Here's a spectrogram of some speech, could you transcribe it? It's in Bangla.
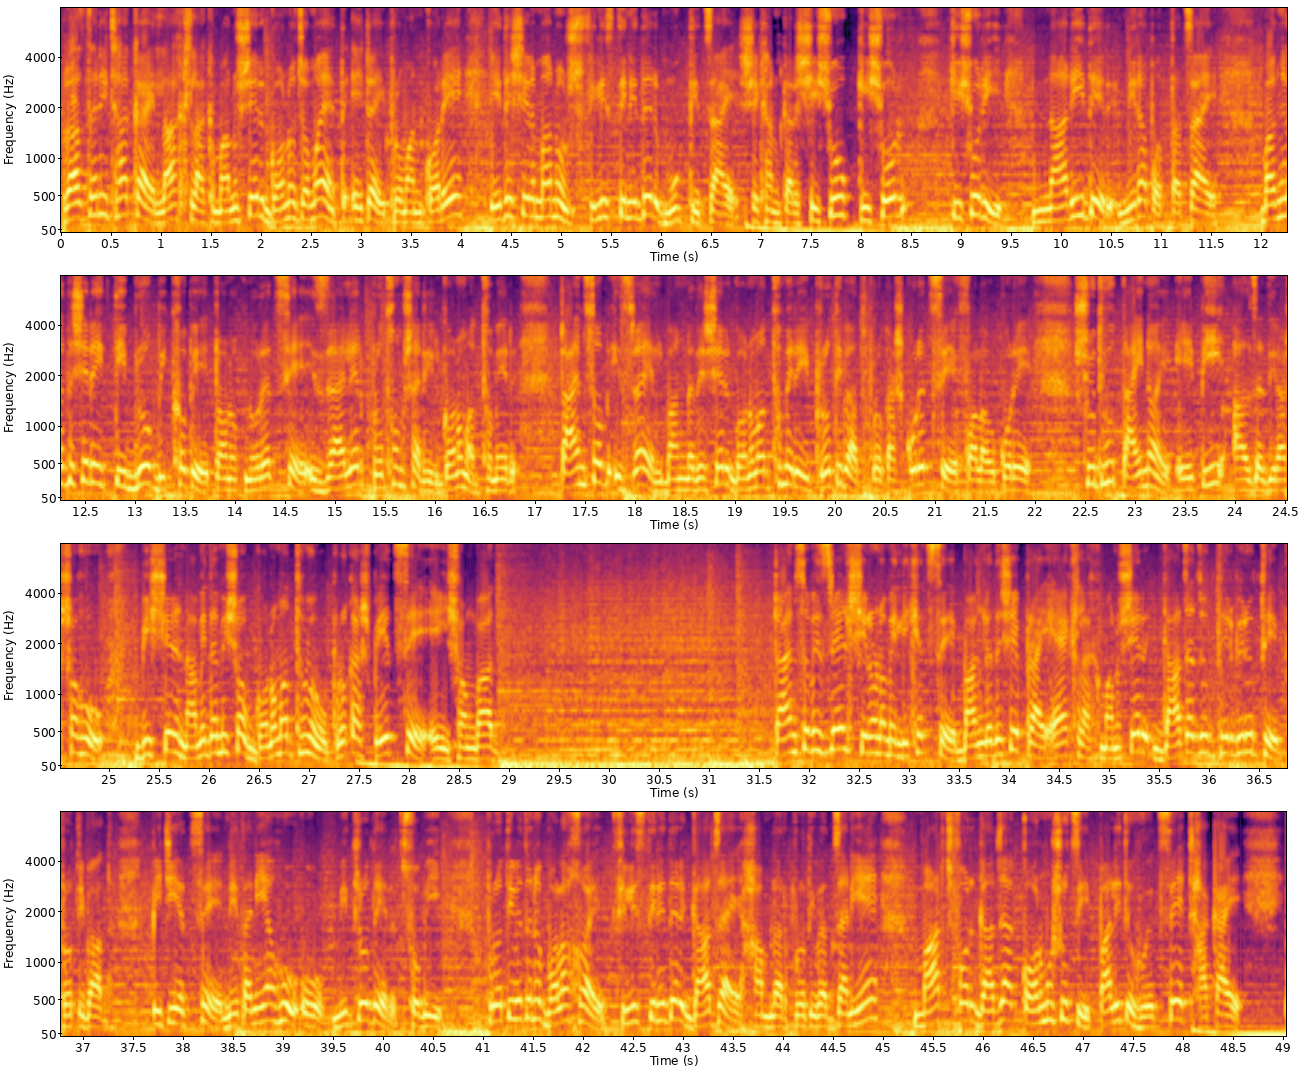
রাজধানী ঢাকায় লাখ লাখ মানুষের গণজমায়েত এটাই প্রমাণ করে, এদেশের মানুষ ফিলিস্তিনিদের মুক্তি চায়। সেখানকার শিশু, কিশোর, কিশোরী, নারীদের নিরাপত্তা চায়। বাংলাদেশের এই তীব্র বিক্ষোভে টনক নড়েছে ইসরায়েলের প্রথম সারির গণমাধ্যমের। টাইমস অব ইসরায়েল বাংলাদেশের গণমাধ্যমের এই প্রতিবাদ প্রকাশ করেছে ফলাও করে। শুধু তাই নয় এপি আল জাজিরা সহ বিশ্বের নামিদামি সব গণমাধ্যমেও প্রকাশ পেয়েছে এই সংবাদ। টাইমস অব ইসরায়েল শিরোনামে লিখেছে, বাংলাদেশে প্রায় এক লাখ মানুষের গাজা যুদ্ধের বিরুদ্ধে প্রতিবাদ। পিটিয়েছে নেতানিয়াহু ও মিত্রদের ছবি। প্রতিবেদনে বলা হয়, ফিলিস্তিনিদের গাজায় হামলার প্রতিবাদ জানিয়ে মার্চ ফর গাজা কর্মসূচি পালিত হয়েছে ঢাকায়।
